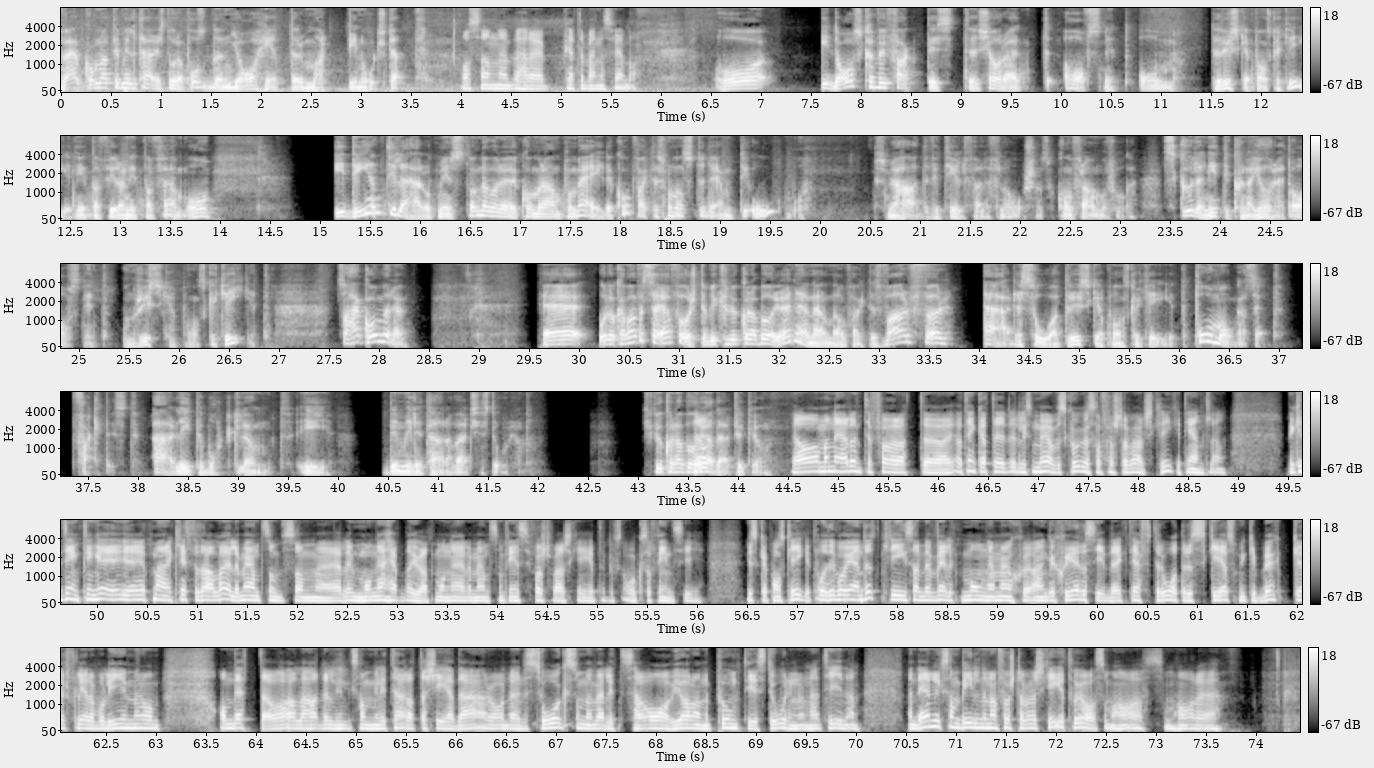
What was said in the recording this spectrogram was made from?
Välkomna till Militärhistoriepodden. Jag heter Martin Hårdstedt. Och sen eh, det här är Peter Bennesved då. Och idag ska vi faktiskt köra ett avsnitt om det rysk-japanska kriget 1904-1905. Och idén till det här, åtminstone vad det kommer an på mig, det kom faktiskt från en student i Åbo som jag hade vid tillfälle för några år sedan, som kom fram och frågade skulle ni inte kunna göra ett avsnitt om rysk-japanska kriget? Så här kommer det. Eh, och då kan man väl säga först, vi skulle kunna börja i den ändan faktiskt. Varför är det så att rysk-japanska kriget på många sätt faktiskt är lite bortglömt i den militära världshistorien? Skulle du kunna börja Ja. där tycker jag. Ja, men är det inte för att... eh, jag tänker att det liksom överskuggas av första världskriget egentligen. Vilket egentligen är, är rätt märkligt för att alla element som, som, eh, eller många hävdar ju att många element som finns i första världskriget också finns i rysk-japanska kriget. Och det var ju ändå ett krig som väldigt många människor engagerade sig i direkt efteråt. Det skrevs mycket böcker, flera volymer om, om detta och alla hade liksom militärattaché där och det sågs som en väldigt så här, avgörande punkt i historien under den här tiden. Men det är liksom bilden av första världskriget tror jag som har, som har eh,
